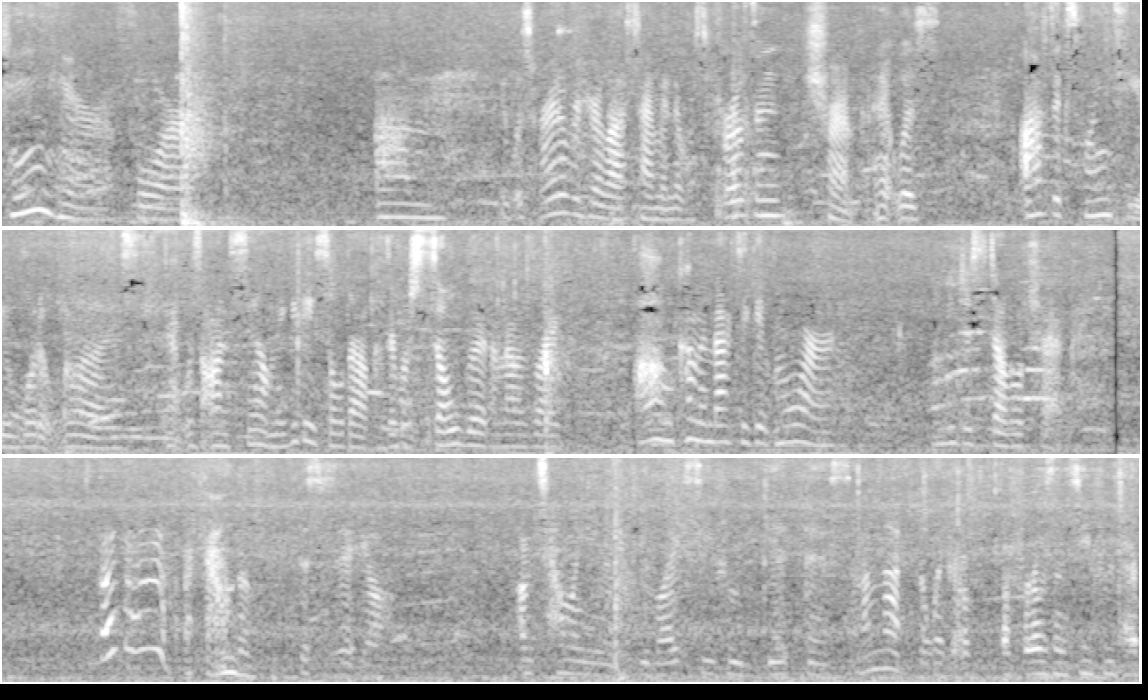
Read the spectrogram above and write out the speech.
came here for. Um, it was right over here last time, and it was frozen shrimp, and it was. I'll have to explain to you what it was. And it was on sale. Maybe they sold out because they were so good, and I was like, Oh, I'm coming back to get more. Let me just double check. I found them. This is it, y'all. I'm telling you, if you like seafood, get this. And I'm not like a, a, frozen seafood type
